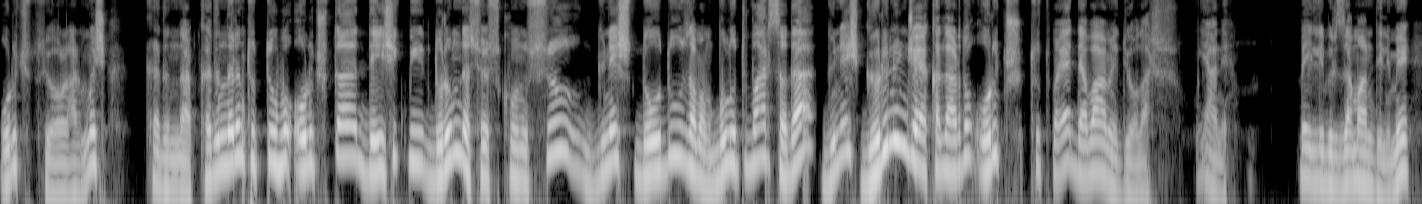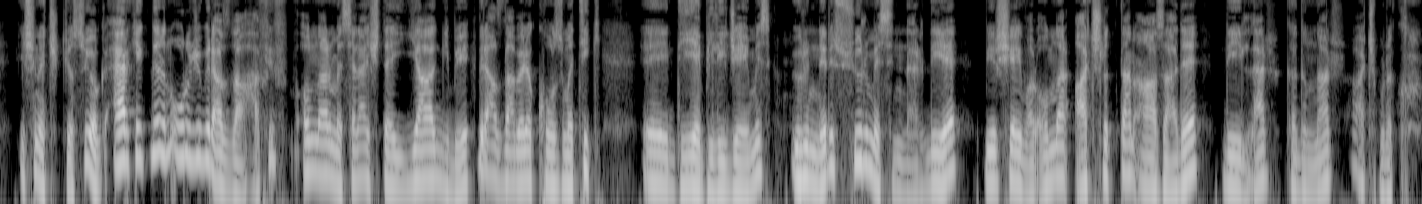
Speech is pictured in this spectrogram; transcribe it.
oruç tutuyorlarmış kadınlar. Kadınların tuttuğu bu oruçta değişik bir durum da söz konusu. Güneş doğduğu zaman bulut varsa da güneş görününceye kadar da oruç tutmaya devam ediyorlar. Yani belli bir zaman dilimi işin açıkçası yok. Erkeklerin orucu biraz daha hafif. Onlar mesela işte yağ gibi biraz daha böyle kozmetik e, diyebileceğimiz ürünleri sürmesinler diye bir şey var. Onlar açlıktan azade değiller. Kadınlar aç bırakılıyor.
